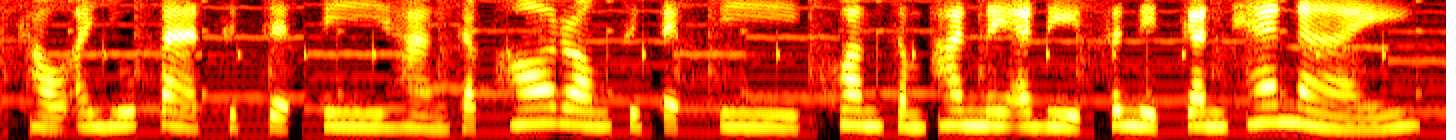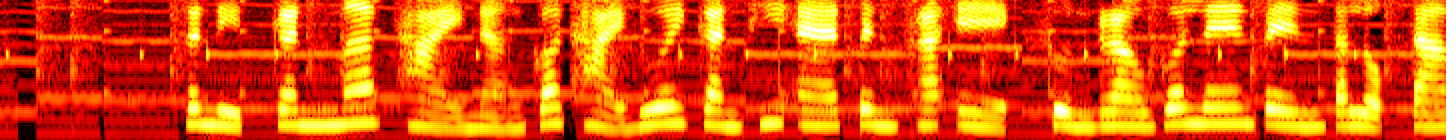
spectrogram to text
ดเขาอายุ 87 ปีห่างจากพ่อรอง 11 ปี ความสัมพันธ์ในอดีตสนิทกันแค่ไหนสนิทกันมากถ่ายหนังก็ถ่ายด้วยกันพี่แอดเป็นพระเอก ส่วนเราก็เล่นเป็นตลกตาม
